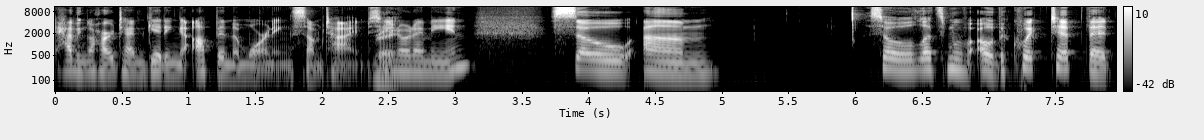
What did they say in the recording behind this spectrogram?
having a hard time getting up in the morning sometimes you know what i mean so um so let's move oh the quick tip that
